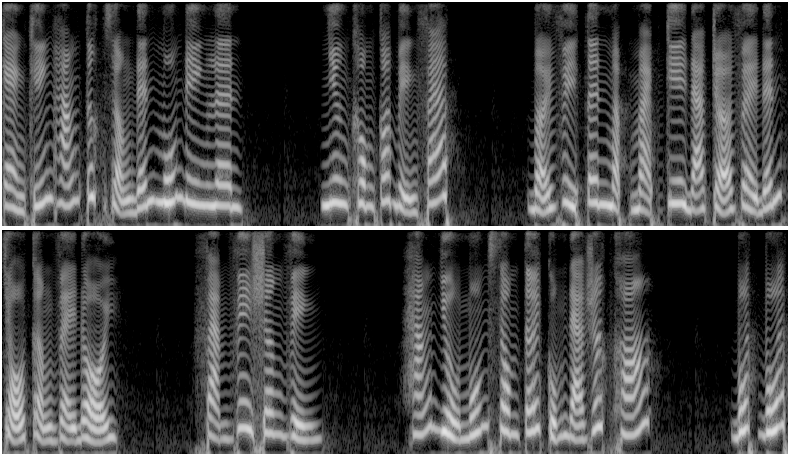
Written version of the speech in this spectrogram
càng khiến hắn tức giận đến muốn điên lên. Nhưng không có biện pháp, bởi vì tên mập mạp kia đã trở về đến chỗ cận vệ đội. Phạm vi sân viện. Hắn dù muốn xông tới cũng đã rất khó. Bút bút.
